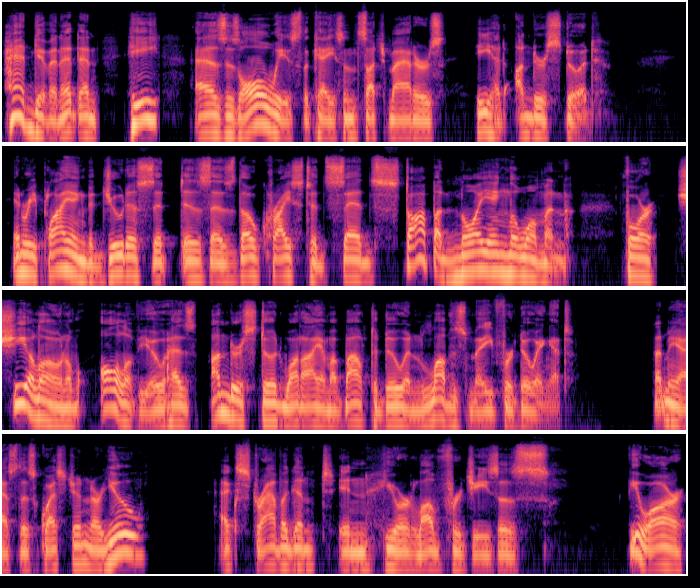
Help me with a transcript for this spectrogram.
had given it, and he, as is always the case in such matters, he had understood. In replying to Judas, it is as though Christ had said, Stop annoying the woman, for she alone of all of you has understood what I am about to do and loves me for doing it. Let me ask this question Are you extravagant in your love for Jesus? If you are,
